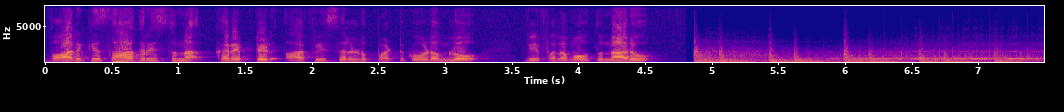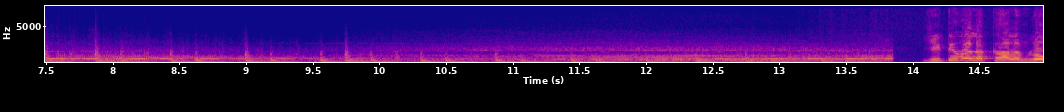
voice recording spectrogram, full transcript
వారికి సహకరిస్తున్న కరప్టెడ్ ఆఫీసర్లను పట్టుకోవడంలో విఫలమవుతున్నారు. ఇటీవల కాలంలో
